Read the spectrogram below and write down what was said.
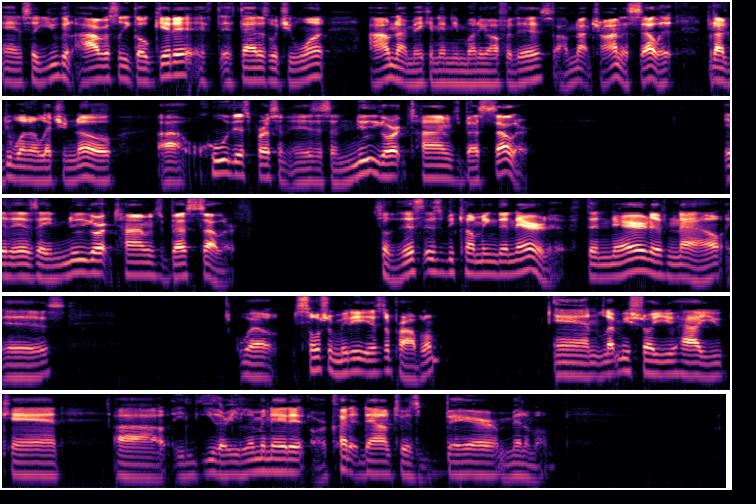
and so you can obviously go get it if if that is what you want. I'm not making any money off of this. I'm not trying to sell it, but I do want to let you know uh, who this person is. It's a New York Times bestseller. It is a New York Times bestseller. So this is becoming the narrative. The narrative now is well, social media is the problem. And let me show you how you can uh, either eliminate it or cut it down to its bare minimum.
